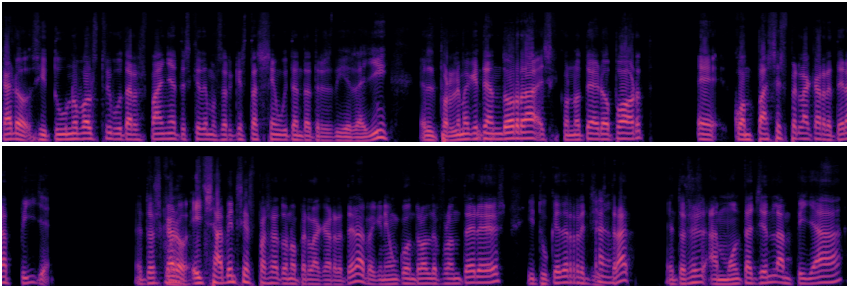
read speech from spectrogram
claro, si tu no vols tributar a Espanya, tens que demostrar que estàs 183 dies allí. El problema que té Andorra és que quan no té aeroport, eh, quan passes per la carretera, pillen. Entonces, claro, Claro. ells saben si has passat o no per la carretera, perquè n'hi ha un control de fronteres i tu quedes registrat. Entonces, a molta gent l'han pillat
